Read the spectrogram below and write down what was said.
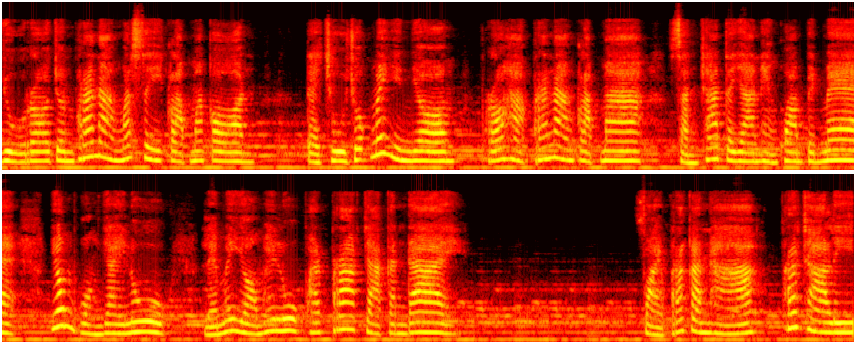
อยู่รอจนพระนางมัตสีกลับมาก่อน แต่ชูชกไม่ยินยอม เพราะหากพระนางกลับมา สัญชาตญาณแห่งความเป็นแม่ ย่อมห่วงใยลูก และไม่ยอมให้ลูกพัดพรากจากกันได้ ฝ่ายพระกันหา พระชาลี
